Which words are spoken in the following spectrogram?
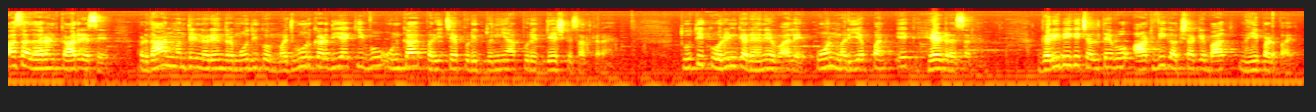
असाधारण कार्य से प्रधानमंत्री नरेंद्र मोदी को मजबूर कर दिया कि वो उनका परिचय पूरी दुनिया, पूरे देश के साथ कराएँ। तूतीकोरिन के रहने वाले पोन मरियप्पन एक हेयर ड्रेसर हैं। गरीबी के चलते वो आठवीं कक्षा के बाद नहीं पढ़ पाए।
